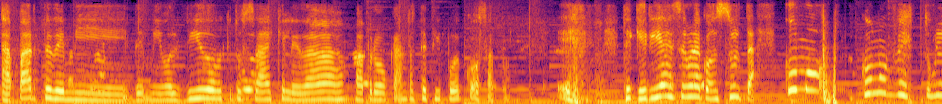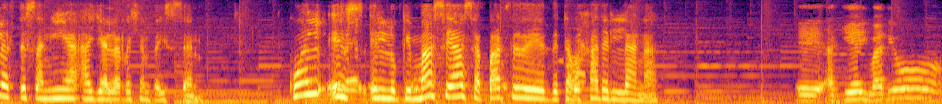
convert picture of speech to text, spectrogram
aparte de mi, de mi olvido, que tú sabes que le da, va provocando este tipo de cosas, eh, te quería hacer una consulta. ¿Cómo, ¿Cómo ves tú la artesanía allá en la región de Aysén? ¿Cuál es lo que más se hace aparte de, trabajar en lana? Eh, aquí hay varios,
